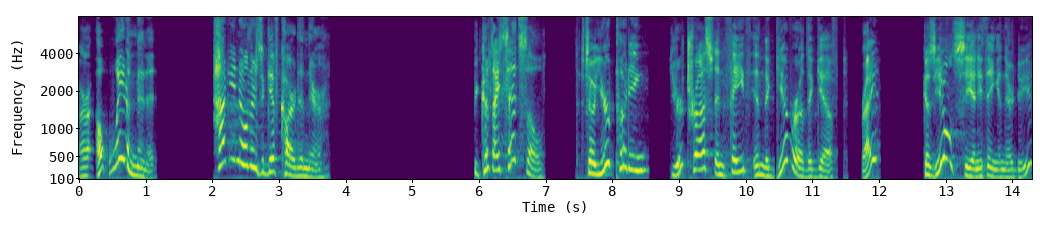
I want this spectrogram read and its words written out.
All right. Oh, wait a minute. How do you know there's a gift card in there? Because I said so. So you're putting your trust and faith in the giver of the gift, right? Because you don't see anything in there, do you?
